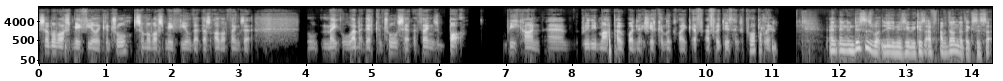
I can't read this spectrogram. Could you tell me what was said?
Some of us may feel in control. Some of us may feel that there's other things that might limit their control of certain things, but we can um, really map out what next year can look like if, if we do things properly. And, and, and this is what leading me to because I've I've done that exercise.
